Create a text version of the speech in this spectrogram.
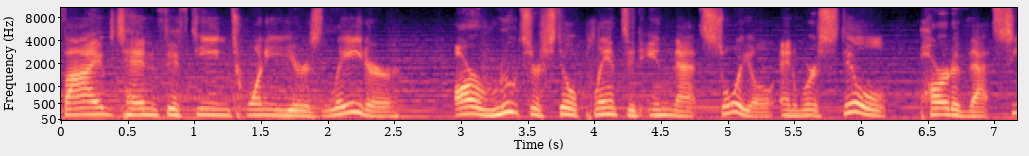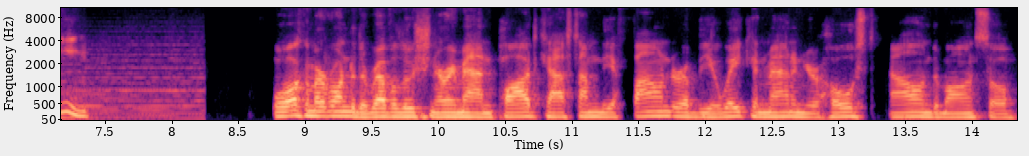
5, 10, 15, 20 years later, our roots are still planted in that soil and we're still part of that seed. Welcome everyone to the Revolutionary Man podcast. I'm the founder of the Awakened Man and your host, Alan DeMonso.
